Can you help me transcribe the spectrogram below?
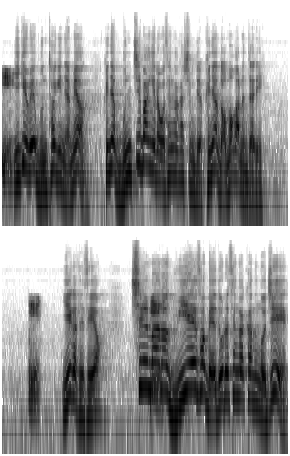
예. 이게 왜 문턱이냐면 그냥 문지방이라고 생각하시면 돼요. 그냥 넘어가는 자리. 예. 이해가 되세요? 7만 원 위에서 매도를 생각하는 거지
